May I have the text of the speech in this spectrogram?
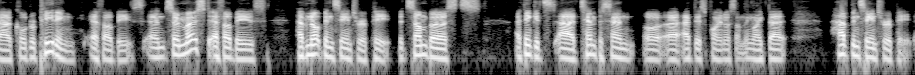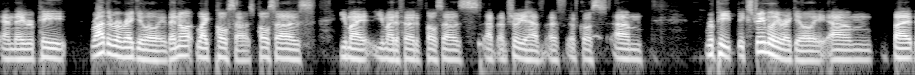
uh, called repeating FRBs. And so most FRBs have not been seen to repeat, but some bursts, I think it's uh, 10% or uh, at this point or something like that, have been seen to repeat, and they repeat rather irregularly. They're not like pulsars. Pulsars, you might you might have heard of pulsars. I'm sure you have, of, of course. Um, repeat extremely regularly, um, but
